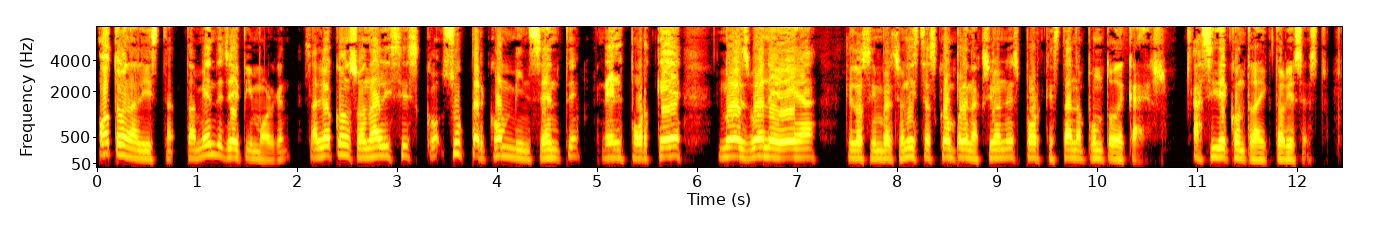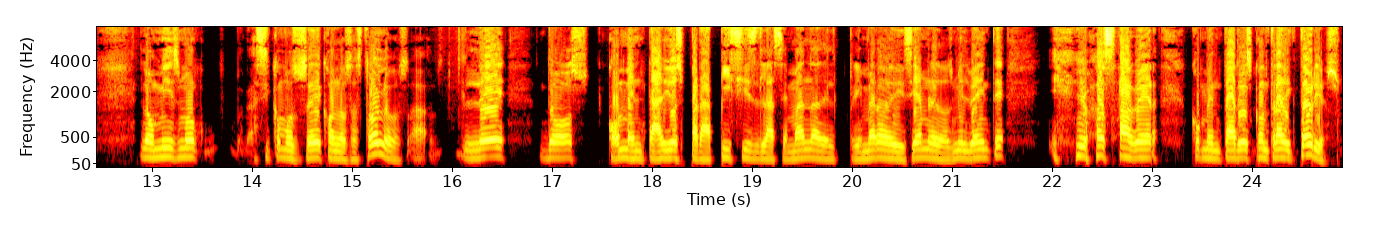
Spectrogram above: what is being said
otro analista, también de JP Morgan, salió con su análisis súper convincente del por qué no es buena idea que los inversionistas compren acciones porque están a punto de caer. Así de contradictorio es esto. Lo mismo, así como sucede con los astrólogos. Ah, lee dos comentarios para Pisces la semana del primero de diciembre de 2020 y vas a ver comentarios contradictorios.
